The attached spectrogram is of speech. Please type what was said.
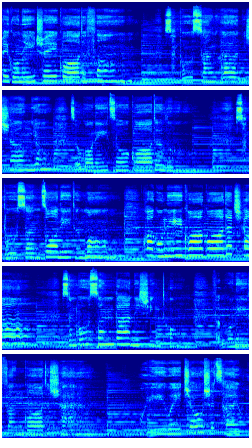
吹过你吹过的风，算不算和你相拥？走过你走过的路，算不算做你的梦？跨过你跨过的桥，算不算把你心痛？翻过你翻过的山，我以为就是彩虹。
